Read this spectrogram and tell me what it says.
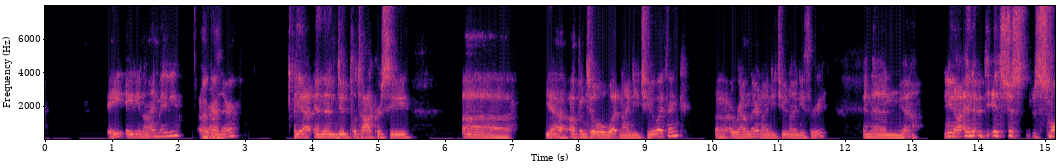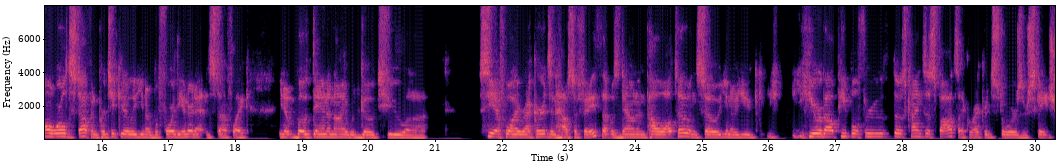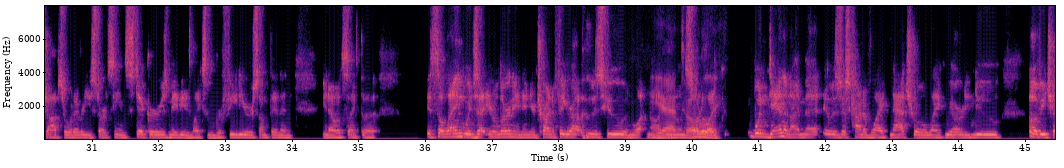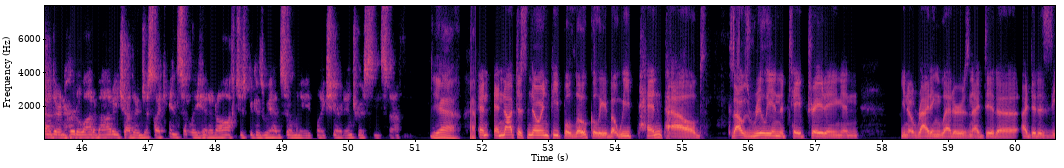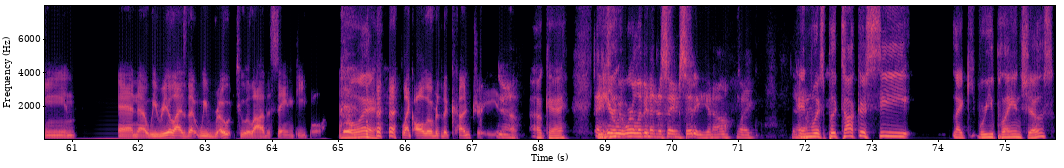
89 maybe around Okay. there. Yeah, and then did Plutocracy. Uh, yeah, up until what 92, I think, uh, around there, 92, 93 and then yeah you know and it, it's just small world stuff and particularly you know before the internet and stuff like you know both dan and i would go to uh, cfy records and house of faith that was down in palo alto and so you know you, you hear about people through those kinds of spots like record stores or skate shops or whatever you start seeing stickers maybe like some graffiti or something and you know it's like the it's the language that you're learning and you're trying to figure out who's who and whatnot Yeah, you know? and totally. so like when Dan and I met, it was just kind of like natural. Like we already knew of each other and heard a lot about each other and just like instantly hit it off just because we had so many like shared interests and stuff. Yeah. and and not just knowing people locally, but we pen palled because I was really into tape trading and you know writing letters, and I did a I did a zine, and uh, we realized that we wrote to a lot of the same people, No way. like all over the country. You Yeah. know? Okay. And here you- we were living in the same city, you know, like, yeah. And was Plutocracy like? Were you playing shows?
